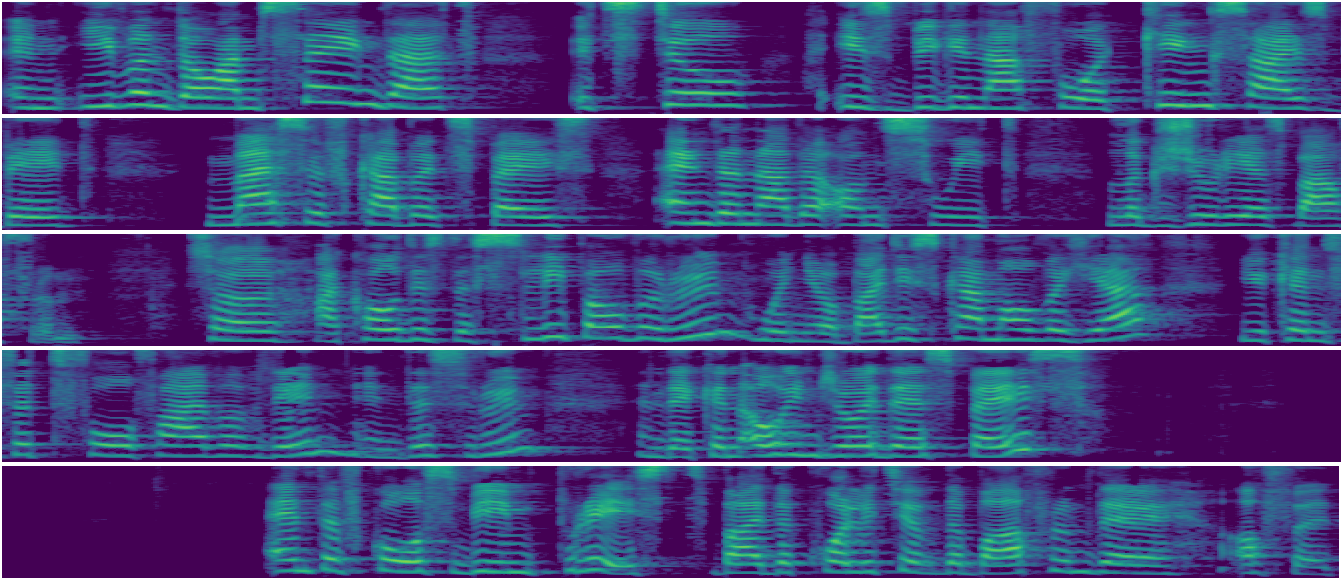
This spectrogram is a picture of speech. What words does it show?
And even though I'm saying that, it still is big enough for a king-size bed, massive cupboard space, and another ensuite luxurious bathroom. So I call this the sleepover room when your buddies come over here You can fit four or five of them in this room and they can all enjoy their space. And of course, be impressed by the quality of the bathroom they offered.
